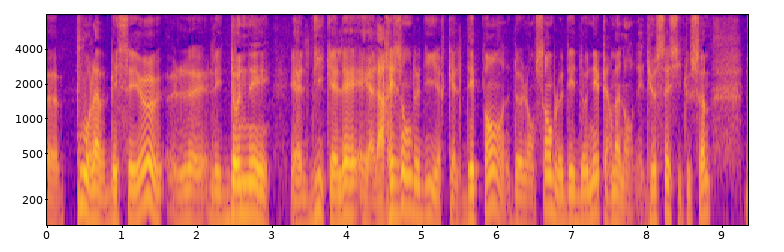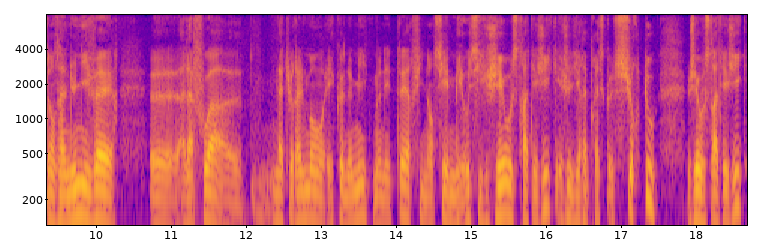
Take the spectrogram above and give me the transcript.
euh, pour la BCE, les données, et elle dit qu'elle est, et elle a raison de dire qu'elle dépend de l'ensemble des données permanentes. Et Dieu sait si nous sommes dans un univers euh, à la fois euh, naturellement économique, monétaire, financier, mais aussi géostratégique, et je dirais presque surtout géostratégique,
